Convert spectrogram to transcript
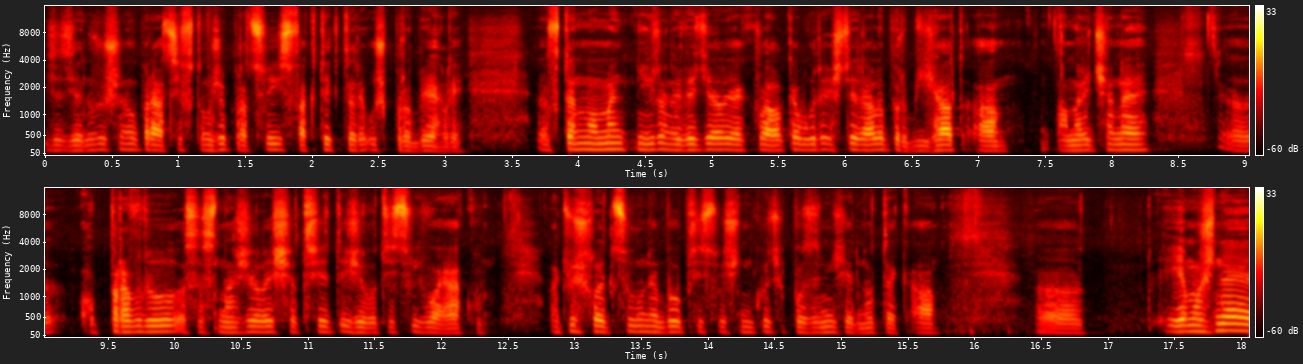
zjednodušenou práci v tom, že pracují s fakty, které už proběhly. V ten moment nikdo nevěděl, jak válka bude ještě dále probíhat a američané e, opravdu se snažili šetřit životy svých vojáků, ať už letců nebo příslušníků či pozemních jednotek. A e, je možné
